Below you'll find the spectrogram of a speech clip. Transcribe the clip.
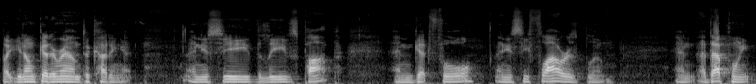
But you don't get around to cutting it. And you see the leaves pop and get full, and you see flowers bloom. And at that point,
